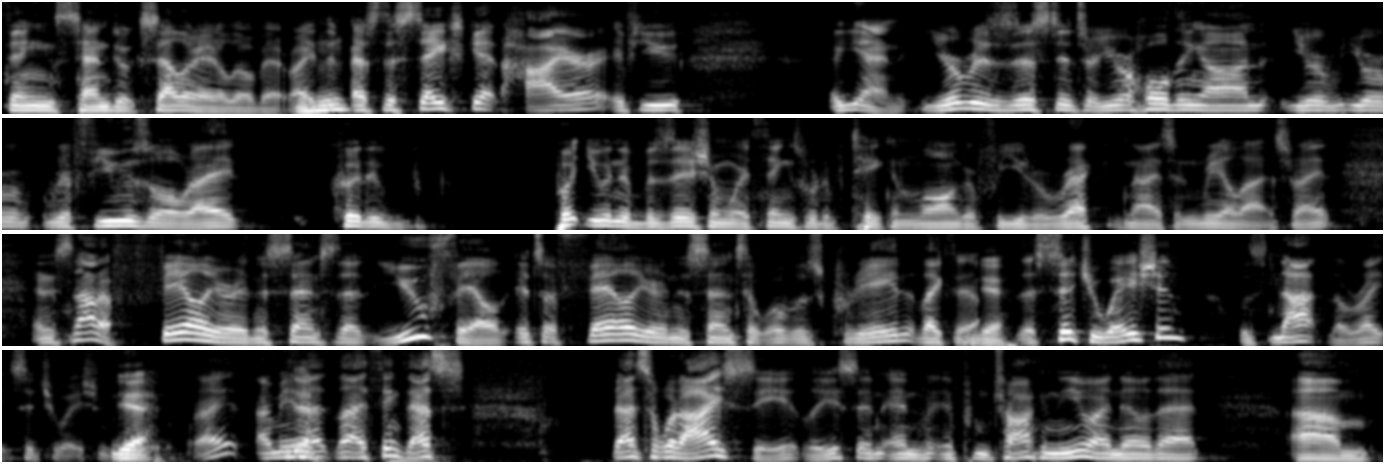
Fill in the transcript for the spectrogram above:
things tend to accelerate a little bit, right? Mm-hmm. As the stakes get higher, if you again your resistance or your holding on, your your refusal, right, could have put you in a position where things would have taken longer for you to recognize and realize, right? And it's not a failure in the sense that you failed. It's a failure in the sense that what was created, like the, Yeah. the situation, was not the right situation for Yeah. you, right? I mean, Yeah. I, I think that's that's what I see at least. And and from talking to you, I know that um,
